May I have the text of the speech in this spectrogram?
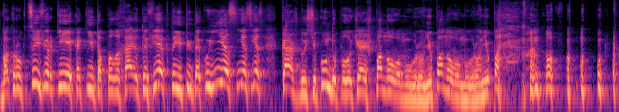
Вокруг циферки, какие-то полыхают эффекты, и ты такой, ес, ес, ес. Каждую секунду получаешь по новому уровню, по новому уровню, по, по новому уровню.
